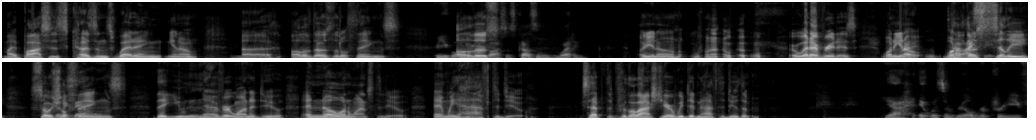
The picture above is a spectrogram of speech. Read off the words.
my boss's cousin's wedding, you know, uh, all of those little things, Are you going All to of your those- boss's cousin's wedding? or, you know, or whatever it is. One, you Right. know, one Oh, of those silly social things that you never want to do and no one wants to do, and we have to do. Except that for the last year, we didn't have to do them. Yeah, it was a real reprieve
